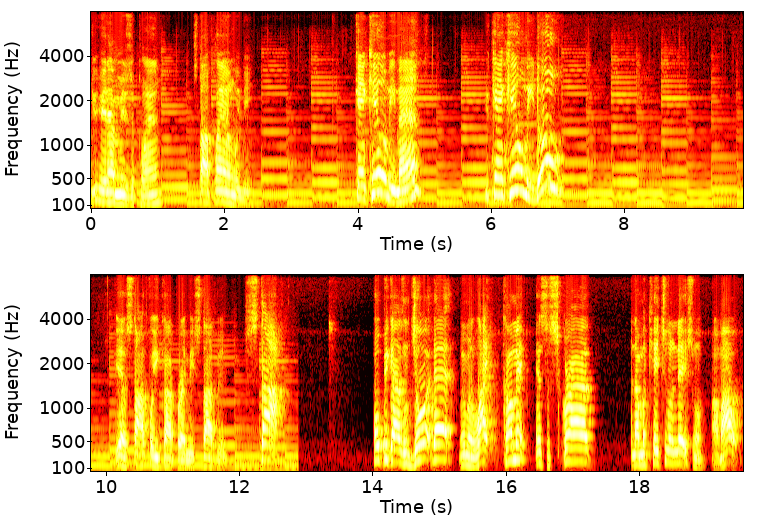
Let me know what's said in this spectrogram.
You hear that music playing? Stop playing with me. You can't kill me, man. You can't kill me, dude. Yeah, stop before you copyright me. Stop it. Stop. Hope you guys enjoyed that. Remember to like, comment, and subscribe. And I'm going to catch you in the next one. I'm out.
